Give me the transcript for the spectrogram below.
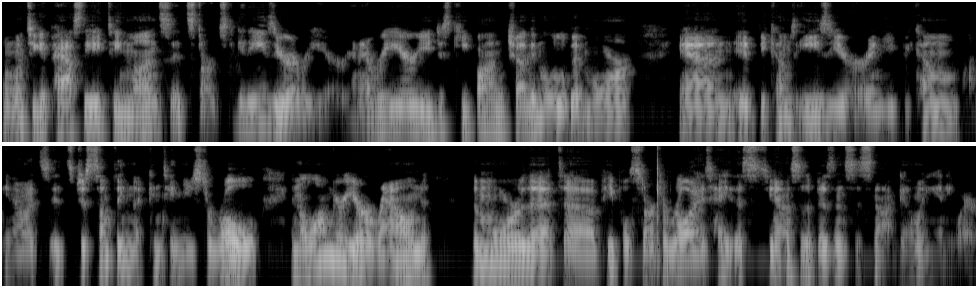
And once you get past the 18 months, it starts to get easier every year. And every year you just keep on chugging a little bit more. and it becomes easier and you become you know it's it's just something that continues to roll and the longer you're around the more that uh, people start to realize hey this you know this is a business that's not going anywhere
